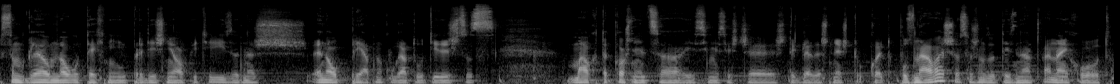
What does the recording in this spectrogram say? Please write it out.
съм гледал много техни предишни опити и заднъж е много приятно, когато отидеш с малката кошница и си мислиш, че ще гледаш нещо, което познаваш, а всъщност да те изненада, това е най-хубавото.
